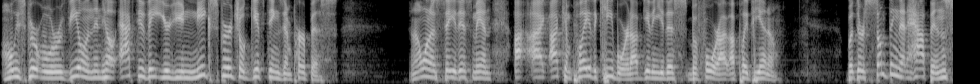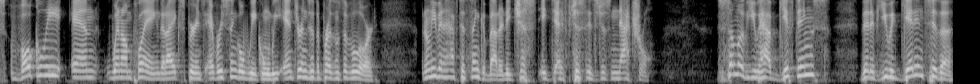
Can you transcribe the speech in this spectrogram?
Holy Spirit will reveal and then He'll activate your unique spiritual giftings and purpose. And I want to say this, man. I, I, I, can play the keyboard. I've given you this before. I, I play piano. But there's something that happens vocally and when I'm playing that I experience every single week when we enter into the presence of the Lord. I don't even have to think about it. It just, it, it just, it's just natural. Some of you have giftings that if you would get into the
